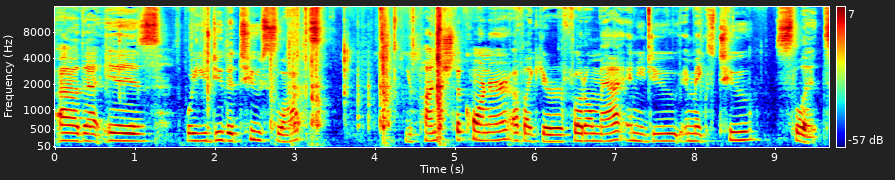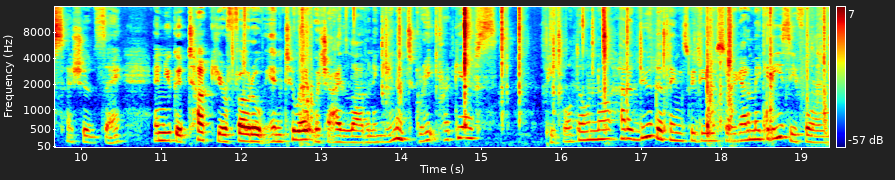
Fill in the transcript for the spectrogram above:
Uh, that is where you do the two slots you punch the corner of like your photo mat and you do, it makes two slits, I should say. And you could tuck your photo into it, which I love. And again, it's great for gifts. People don't know how to do the things we do, so we got to make it easy for them.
